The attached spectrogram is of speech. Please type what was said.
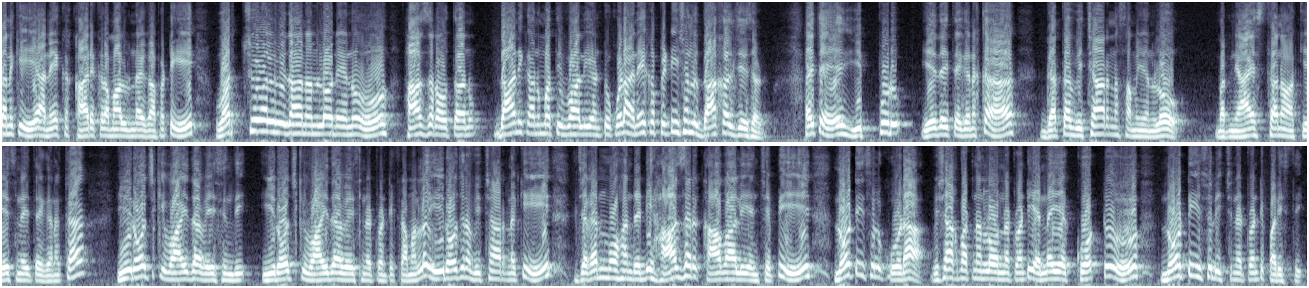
తనకి అనేక కార్యక్రమాలు ఉన్నాయి కాబట్టి వర్చువల్ విధానంలో నేను హాజరవుతాను. దానికి అనుమతి ఇవ్వాలి అంటూ కూడా అనేక పిటిషన్లు దాఖలు చేశాడు. అయితే ఇప్పుడు ఏదైతే గనక గత విచారణ సమయంలో మరి న్యాయస్థానం ఆ కేసునైతే గనక ఈ రోజుకి వాయిదా వేసింది ఈ రోజుకి వాయిదా వేసినటువంటి క్రమంలో ఈ రోజున విచారణకి జగన్మోహన్ రెడ్డి హాజరు కావాలి అని చెప్పి నోటీసులు కూడా విశాఖపట్నంలో ఉన్నటువంటి ఎన్ఐఏ కోర్టు నోటీసులు ఇచ్చినటువంటి పరిస్థితి.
